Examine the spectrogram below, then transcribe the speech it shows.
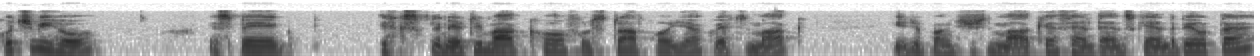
कुछ भी हो, इसमें एक्सक्लेमेटरी मार्क हो फुल स्टॉप हो या क्वेश्चन मार्क ये जो पंक्चुएशन मार्क है सेंटेंस के एंड पे होता है।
